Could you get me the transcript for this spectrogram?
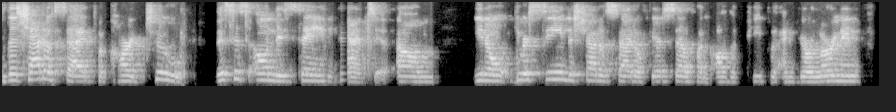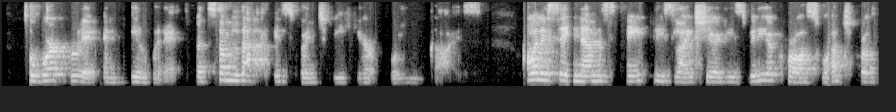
the shadow side for card two this is only saying that, um, you know, you're seeing the shadow side of yourself and other people, and you're learning to work with it and deal with it. But some luck is going to be here for you guys. I want to say namaste. Please like, share these video, cross watch, cross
